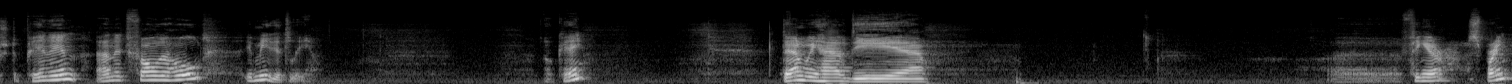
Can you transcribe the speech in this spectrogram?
push the pin in and it found a hold immediately. Okay. Then we have the uh, uh, finger spring.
